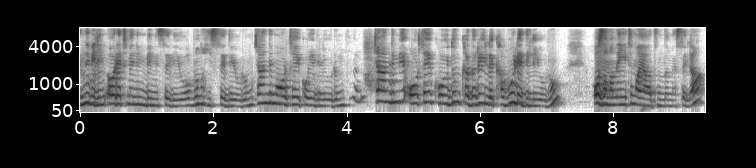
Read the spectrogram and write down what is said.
Ne bileyim öğretmenim beni seviyor, bunu hissediyorum, kendimi ortaya koyabiliyorum, kendimi ortaya koyduğum kadarıyla kabul ediliyorum. O zaman eğitim hayatında mesela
